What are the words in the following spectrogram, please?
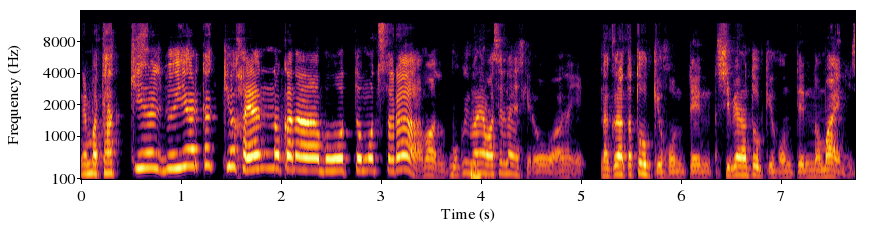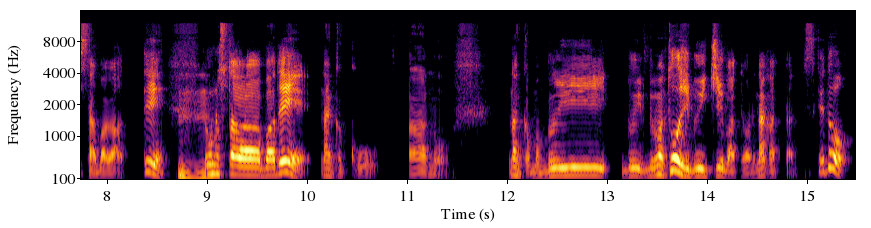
で、まあ、卓球、VR 卓球流行んのかな、ぼーっと思ってたら、まあ、僕今ね忘れないんですけど、あの、亡くなった東急本店、渋谷の東急本店の前にスタバがあって、うんそのスタバで、なんかこう、あの、なんかまあ V、V、まあ、当時 VTuber って言われなかったんですけど、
